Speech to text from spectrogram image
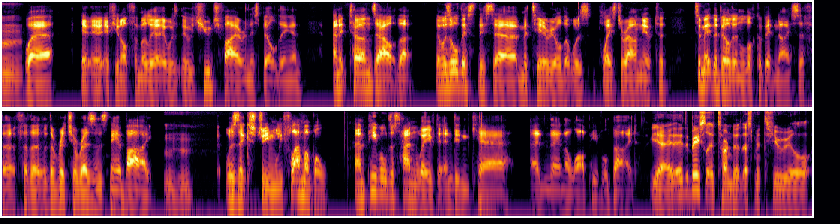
Mm. where if you're not familiar, it was it was huge fire in this building, and and it turns out that there was all this this uh, material that was placed around you know to to make the building look a bit nicer for for the the richer residents nearby. Mm-hmm. It was extremely flammable, and people just hand waved it and didn't care, and then a lot of people died. Yeah, it, it basically turned out this material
